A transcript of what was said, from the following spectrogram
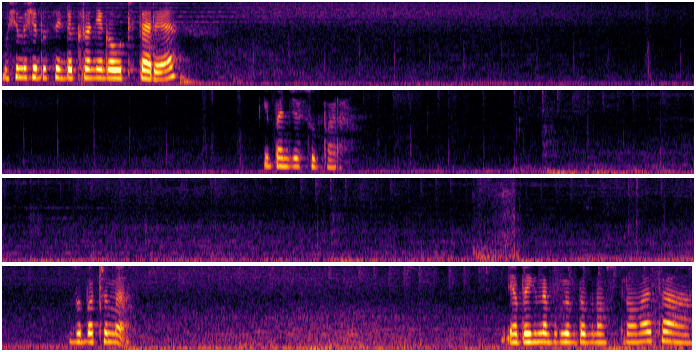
Musimy się dostać do Kroniego U4. Będzie super. Zobaczymy. Ja biegnę w ogóle w dobrą stronę? Tak.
